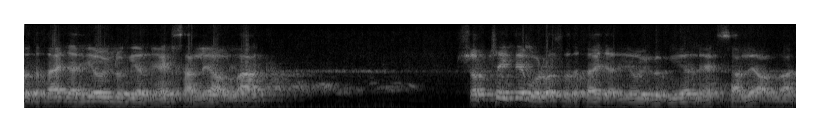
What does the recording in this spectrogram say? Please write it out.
সদকায় জারিয়া হইল গিয়া নেক সালে আওলাদ। সবচাইতে বড় সদকায় জারিয়া হইল গিয়া নেক সালে আওলাদ।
